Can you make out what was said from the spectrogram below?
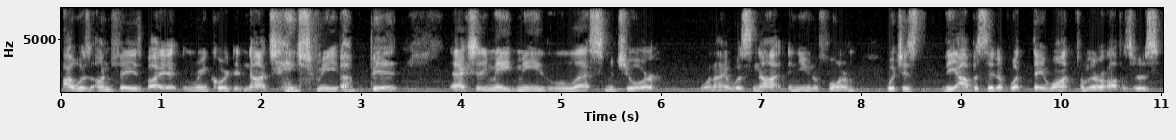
I was unfazed by it. The Marine Corps did not change me a bit. It actually made me less mature when I was not in uniform, which is the opposite of what they want from their officers.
